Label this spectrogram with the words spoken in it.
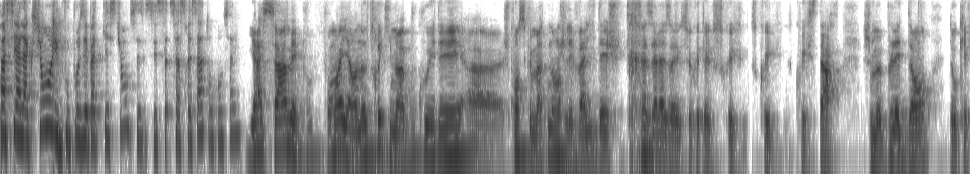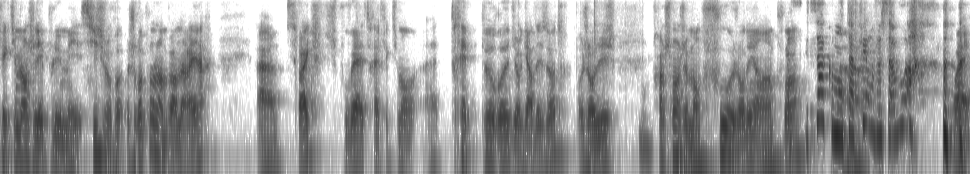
passer à l'action et vous posez pas de questions Ça serait ça ton conseil? Il y a ça, mais pour, moi, il y a un autre truc qui m'a beaucoup aidé. Euh, je pense que maintenant, je l'ai validé. Je suis très à l'aise avec ce côté quick, start. Je me plais dedans. Donc, effectivement, je ne l'ai plus. Mais si je, je, replonge un peu en arrière, euh, c'est vrai que je pouvais être effectivement euh, très peureux du regard des autres. Aujourd'hui, franchement, je m'en fous aujourd'hui à un point. C'est ça, comment tu as fait? On veut savoir. ouais.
